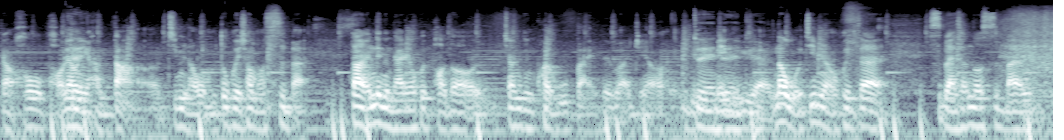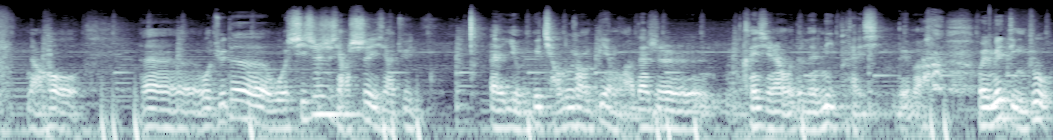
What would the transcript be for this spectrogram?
然后跑量也很大，基本上我们都会上到四百。当然，那个男人会跑到将近快五百，对吧？这样每个月。那我基本上会在四百三到四百五。然后，呃，我觉得我其实是想试一下去，呃，有一个强度上的变化，但是很显然我的能力不太行，对吧？我也没顶住。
